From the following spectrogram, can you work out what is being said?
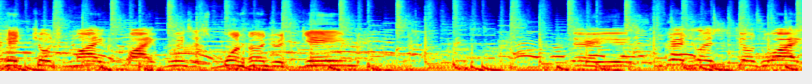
Head coach Mike White wins his 100th game. There he is. Congratulations, Coach White.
